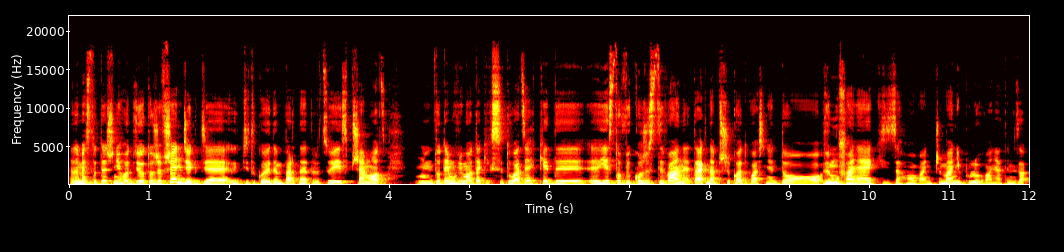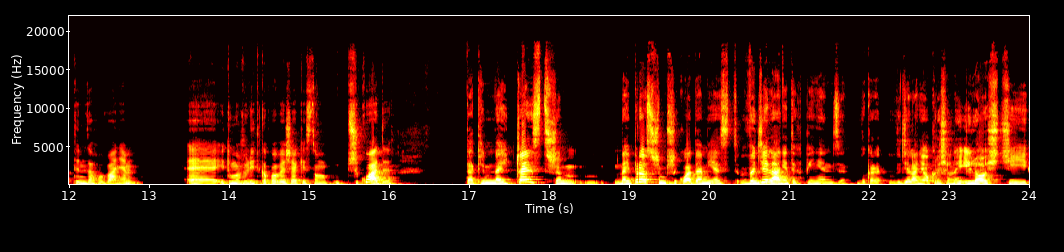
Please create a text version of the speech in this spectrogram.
Natomiast to też nie chodzi o to, że wszędzie, gdzie, gdzie tylko jeden partner pracuje, jest przemoc. Mm, tutaj mówimy o takich sytuacjach, kiedy y, jest to wykorzystywane, tak? Na przykład właśnie do wymuszania jakichś zachowań, czy manipulowania tym, za, tym zachowaniem. E, I tu może Litka powiesz, jakie są przykłady. Takim najczęstszym, najprostszym przykładem jest wydzielanie tych pieniędzy. Wydzielanie określonej ilości,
